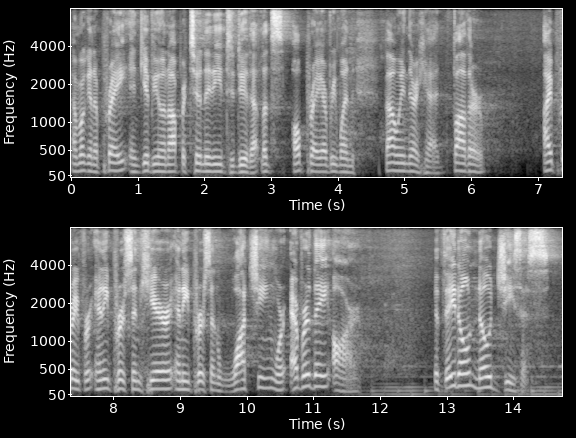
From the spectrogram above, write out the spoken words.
And we're going to pray and give you an opportunity to do that. Let's all pray, everyone bowing their head. Father, I pray for any person here, any person watching, wherever they are. If they don't know Jesus,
